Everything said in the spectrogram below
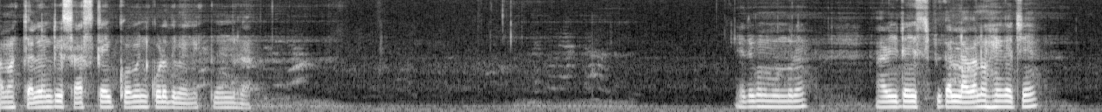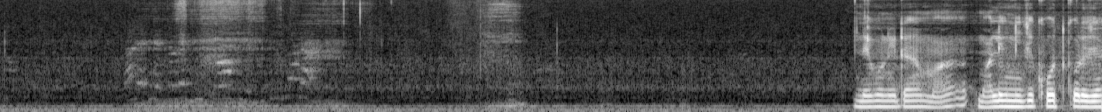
আমার চ্যানেলটি সাবস্ক্রাইব, কমেন্ট করে দেবেন একটু বন্ধুরা। এই দেখুন বন্ধুরা, আর এটা স্পিকার লাগানো হয়ে গেছে। দেখুন এটা মালিক নিজে খোঁজ করেছে।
